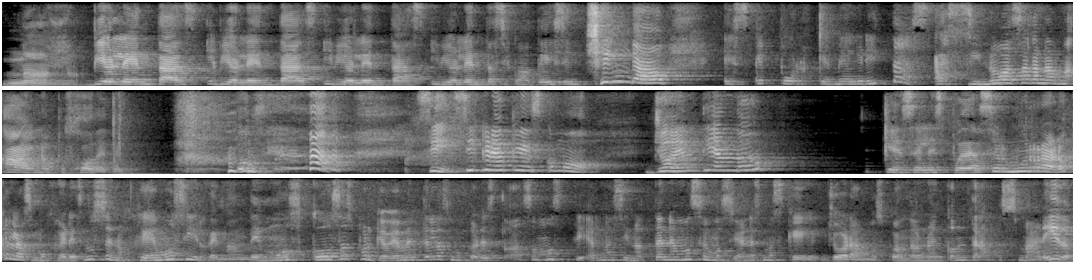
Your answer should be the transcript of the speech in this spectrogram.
No, no. Violentas y violentas y violentas y violentas. Y cuando te dicen chingao, es que ¿por qué me gritas? Así no vas a ganar nada. Ay, no, pues jódete. O sea, sí, sí creo que es como. Yo entiendo que se les puede hacer muy raro que las mujeres nos enojemos y demandemos cosas, porque obviamente las mujeres todas somos tiernas y no tenemos emociones más que lloramos cuando no encontramos marido.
